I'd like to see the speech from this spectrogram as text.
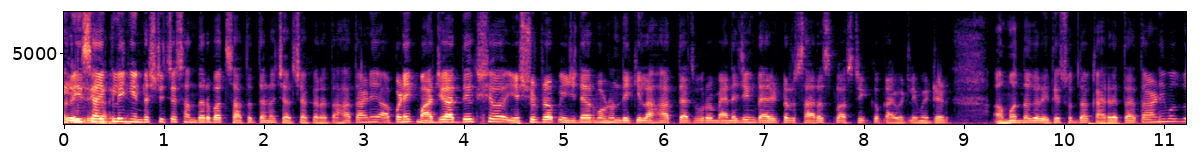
रिसायकलिंग. इंडस्ट्रीच्या संदर्भात सातत्यानं चर्चा करत आहात आणि आपण एक माजी अध्यक्ष इन्स्टिट्यूट ऑफ इंजिनियर म्हणून देखील आहात. त्याचबरोबर managing director Saras plastic private limited Ahmednagar येथे सुद्धा कार्यरत आहेत. आणि मग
